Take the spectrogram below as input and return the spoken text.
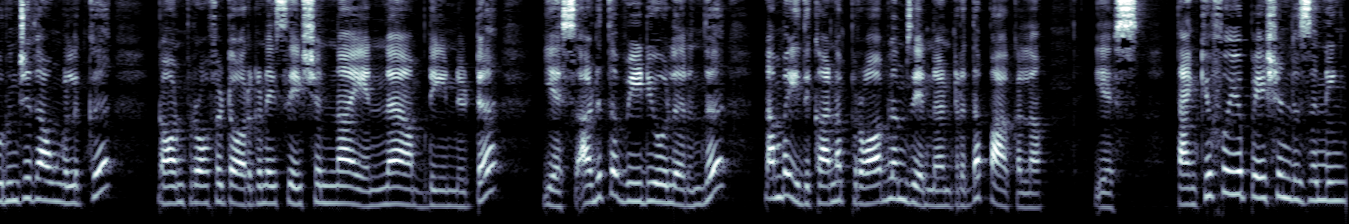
புரிஞ்சுதா உங்களுக்கு? நான் ப்ராஃபிட் ஆர்கனைசேஷன்னா என்ன அப்படின்னுட்டு எஸ் அடுத்த வீடியோவிலேருந்து நம்ம இதுக்கான ப்ராப்ளம்ஸ் என்னன்றதை பார்க்கலாம். Yes thank you for your patient listening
